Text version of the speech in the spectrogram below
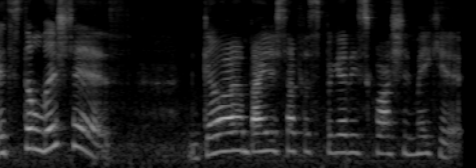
It's delicious. Go out and buy yourself a spaghetti squash and make it.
